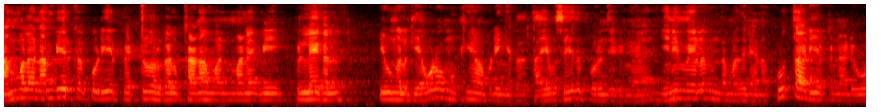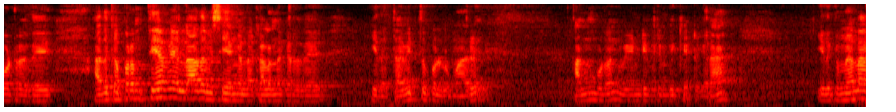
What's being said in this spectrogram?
நம்மளை நம்பி இருக்கக்கூடிய பெற்றோர்கள் கணவன் மனைவி பிள்ளைகள் இவங்களுக்கு எவ்வளோ முக்கியம் அப்படிங்கிறத தயவு செய்து புரிஞ்சுக்குங்க. இனிமேலும் இந்த மாதிரியான கூத்தாடிய பின்னாடி ஓடுறது அதுக்கப்புறம் தேவையில்லாத விஷயங்களில் கலந்துக்கிறது இதை தவிர்த்து கொள்ளுமாறு அன்புடன் வேண்டி விரும்பி கேட்டுக்கிறேன். இதுக்கு மேலே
